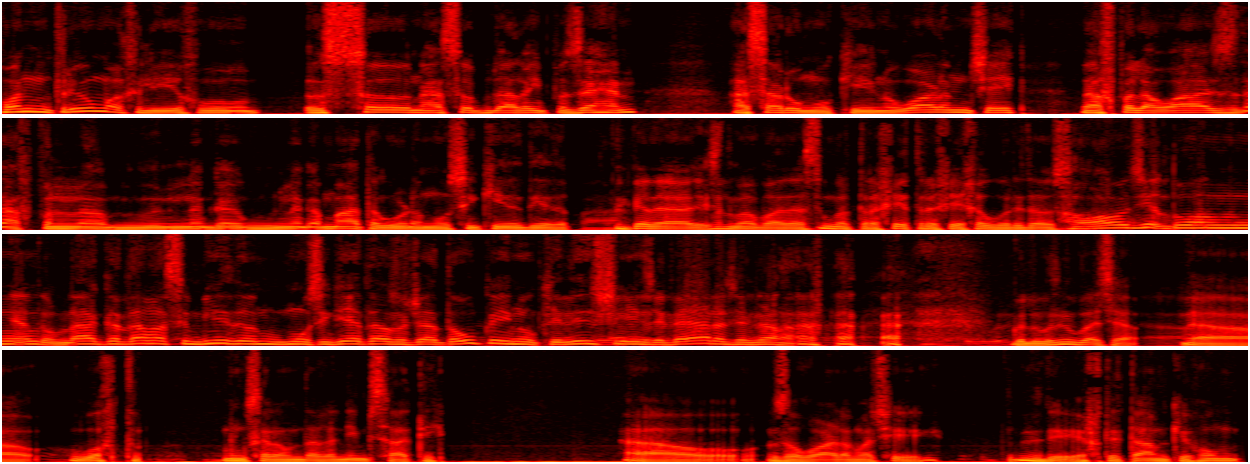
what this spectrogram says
خون تریو مخلی خو سه ناسب دغه په ذهن اثر مو کې نو غواړم چې دا خپل اواز دا خپل لګ لګ ماته ګوړه موسیقي دې ده پاره دا احمد بابا دا سم ترخې ترخې خبرې دا اوس او چې دوه دا کدا سم بي د موسیقي تاسو چاته او کینو کې دې شي جګړه را جګړه ګلوري بچا وخت موږ سره هم دا نیم ساتي او زه غواړم چې د اختتام کې هم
